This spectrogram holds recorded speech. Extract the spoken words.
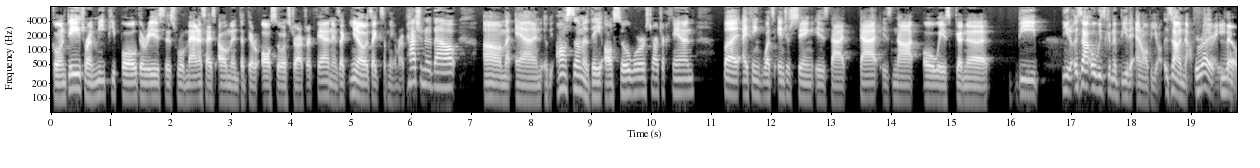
go on dates or I meet people, there is this romanticized element that they're also a Star Trek fan. And it's like, you know, it's like something I'm very passionate about. Um, and it would be awesome if they also were a Star Trek fan. But I think what's interesting is that that is not always gonna be you know, it's not always going to be the end all be all. It's not enough, right? right? No,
